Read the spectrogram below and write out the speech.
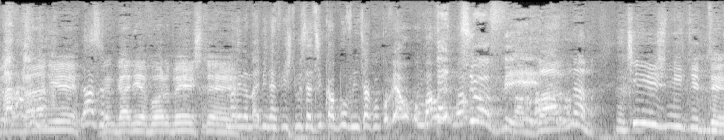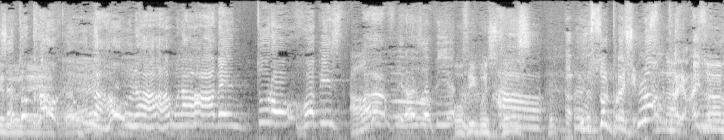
Gânganie, Lasă. Gânganie vorbește. Mai, mai bine ar fi știut să țip ca bufnița cu cuveaua cumva. Ce-o fi? Bar n-am. Ce ești mititelule? Să duc la o- una, una, una aventuro hobist. Ah, firea să fie. O fi gustâns? Să-l prăjim! Hai să Nu, nu,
